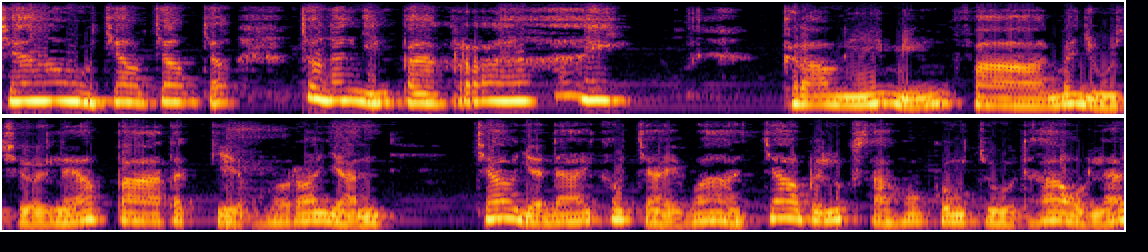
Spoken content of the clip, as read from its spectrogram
เจ้าเจ้าเจ้าเจ้า เจ้านางหญิงปากร้ายคราวนี้หมิงฟานไม่อยู่เฉยแล้วปาตะเกียบหัวราะหยัน เจ้าอย่าได้เข้าใจว่าเจ้าเป็นลูกสาวของกงจูเท่าแล้ว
